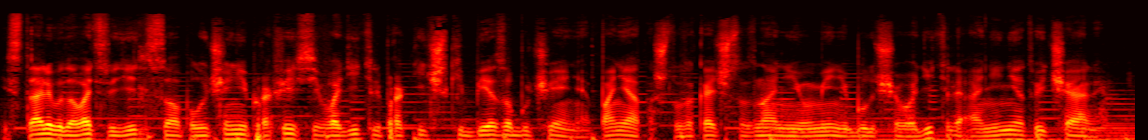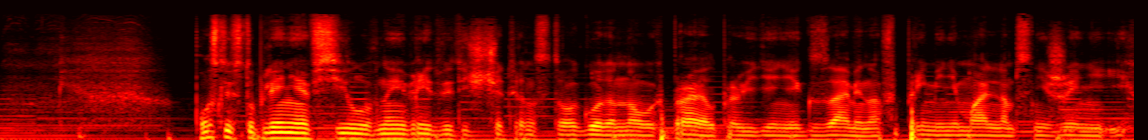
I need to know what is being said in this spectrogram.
и стали выдавать свидетельства о получении профессии водитель практически без обучения. Понятно, что за качество знаний и умений будущего водителя они не отвечали. После вступления в силу в ноябре 2014 года новых правил проведения экзаменов при минимальном снижении их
